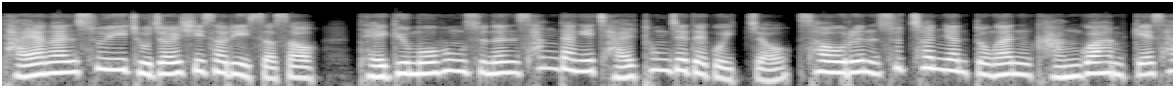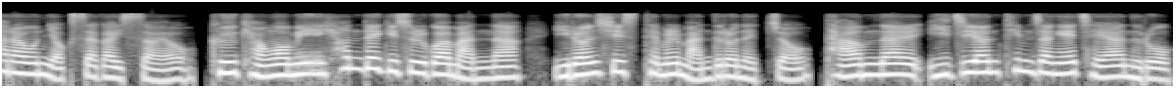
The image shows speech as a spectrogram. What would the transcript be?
다양한 수위 조절 시설이 있어서 대규모 홍수는 상당히 잘 통제되고 있죠. 서울은 수천 년 동안 강과 함께 살아온 역사가 있어요. 그 경험이 현대 기술과 만나 이런 시스템을 만들어냈죠. 다음 날 이지연 팀장의 제안으로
